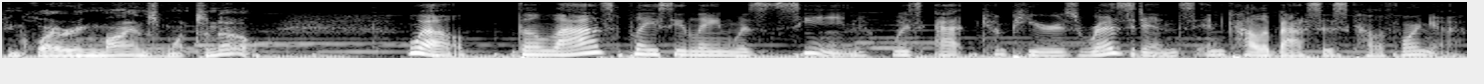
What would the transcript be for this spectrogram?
Inquiring minds want to know. Well, The last place Elaine was seen was at Compere's residence in Calabasas, California.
